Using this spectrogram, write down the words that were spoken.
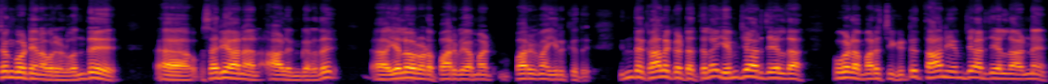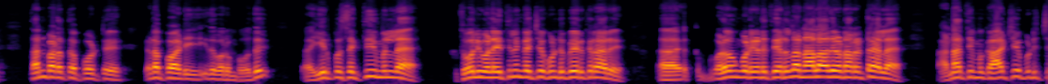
செங்கோட்டையன் அவர்கள் வந்து சரியான ஆளுங்கிறது எல்லோரோட பார்வையா பார்வையமாக இருக்குது. இந்த காலகட்டத்தில் எம்ஜிஆர் ஜெயலலிதா புகழை மறைச்சிக்கிட்டு தான் எம்ஜிஆர் ஜெயலலிதான்னு தன் படத்தை போட்டு எடப்பாடி இது வரும்போது ஈர்ப்பு சக்தியும் இல்லை. தோல்வி வளையத்திலும் கட்சியை கொண்டு போயிருக்கிறாரு. உழவங்குடி இடைத்தேர்தலில் நாலாவது இடம் ரெட்டையில அதிமுக ஆட்சியை பிடிச்ச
